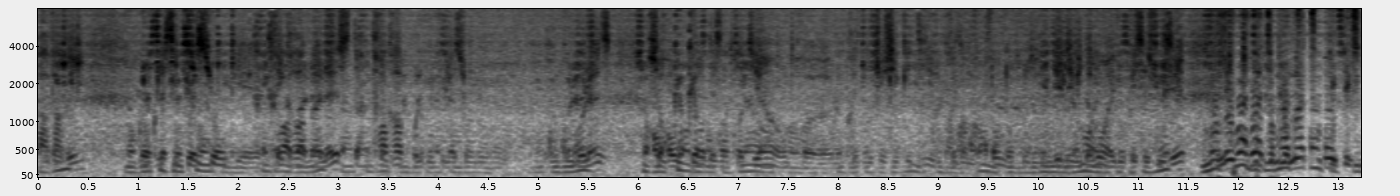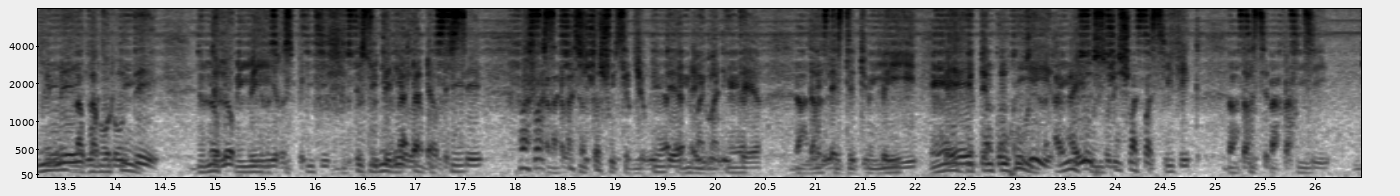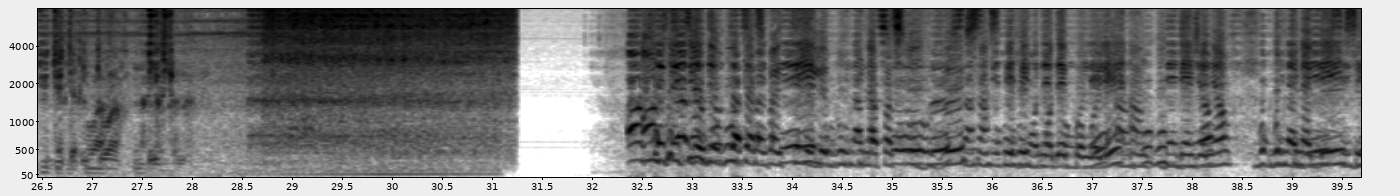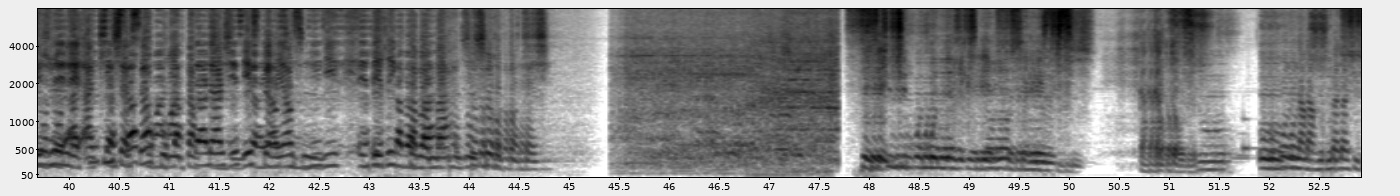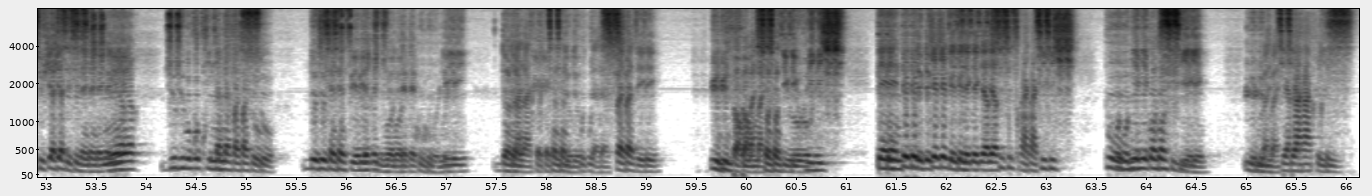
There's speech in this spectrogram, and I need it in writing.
à Paris. Donc la situation qui est très grave à l'est, très grave pour la population congolaise, sera au cœur des entretiens entre le président Tshisekedi et le président Macron. Donc nous avons bien évidemment évoqué ces sujets. Les trois diplomates ont exprimé la volonté de leurs pays respectifs de soutenir la RDC face à la situation sécuritaire et humanitaire dans l'est du pays et de concourir à une solution pacifique dans cette partie du territoire national. Entretien de route asphaltée, le Burkina Faso veut s'inspirer du modèle congolais. Un groupe d'ingénieurs burkinabés séjourne à Kinshasa pour un partage d'expériences, nous dit Eric Kabamba dans ce reportage. C'est une première expérience réussie, car 14 jours auront largement suffi à ces ingénieurs du Burkina Faso de s'inspirer du modèle congolais dans la chrétienne de route asphaltée. Une formation théorique teintée de quelques exercices pratiques pour mieux concilier le matière apprise.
